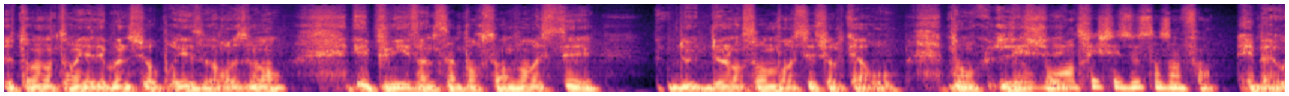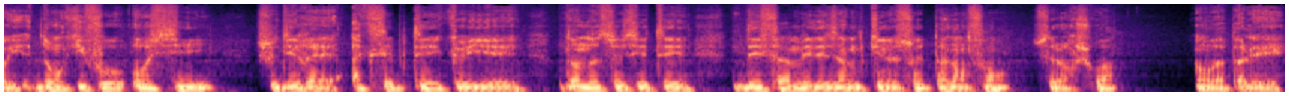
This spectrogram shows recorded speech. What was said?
de temps en temps, il y a des bonnes surprises, heureusement. Et puis, 25% vont rester, de, de l'ensemble, vont rester sur le carreau. Donc, Ils l'échec, vont rentrer chez eux sans enfants. eh ben oui. Donc il faut aussi, je dirais, accepter qu'il y ait dans notre société des femmes et des hommes qui ne souhaitent pas d'enfants. C'est leur choix. On va pas les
